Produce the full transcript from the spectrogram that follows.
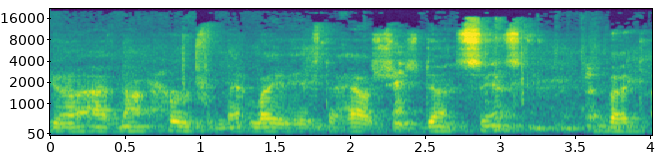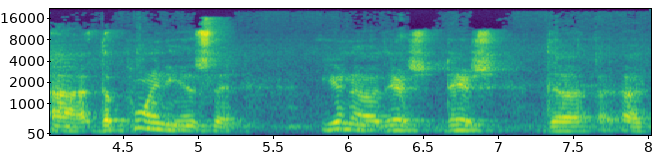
you know, I've not heard from that lady as to how she's done since. But, uh, the point is that, you know, there's, there's the, uh,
